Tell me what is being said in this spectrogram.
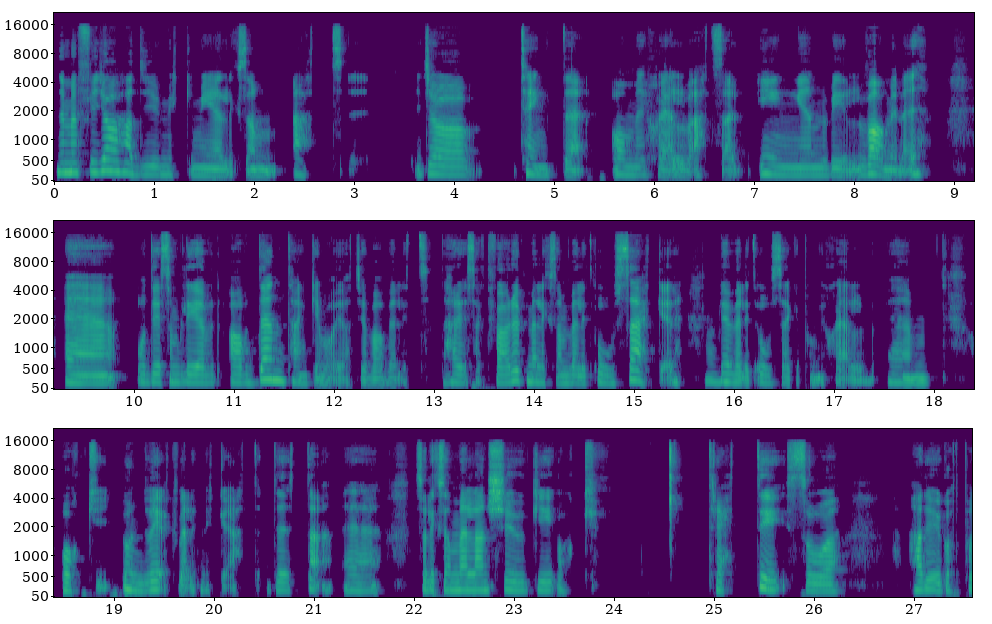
Nej men för jag hade ju mycket mer liksom att jag tänkte om mig själv att så här, ingen vill vara med mig. Eh, och det som blev av den tanken var ju att jag var väldigt, det här har jag sagt förut, men liksom väldigt osäker. Mm. Blev väldigt osäker på mig själv. ehm, och undvek väldigt mycket att dejta. Eh, så liksom mellan 20 och 30 så hade jag ju gått på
